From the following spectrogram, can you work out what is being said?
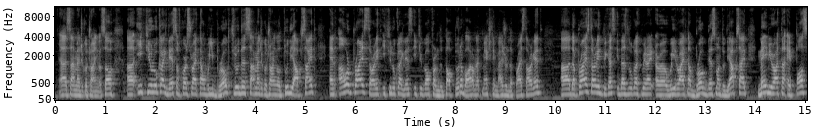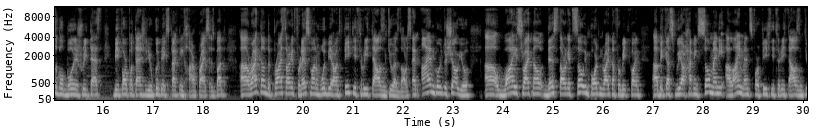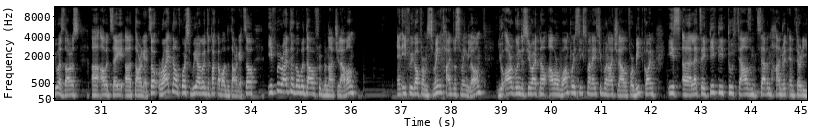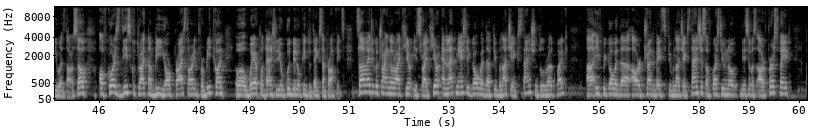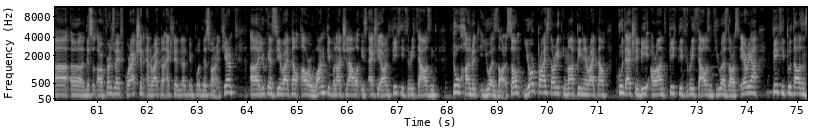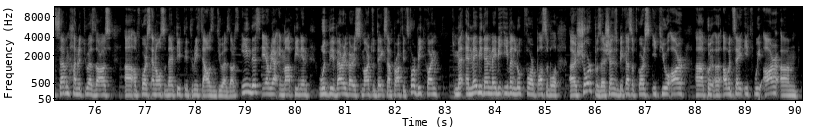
uh, symmetrical triangle. So uh, if you look like this, of course, right now we broke through the symmetrical triangle to the upside and our price target, if you look like this, if you go from the top to the bottom, let me actually measure the price target. Uh, the price target because it does look like we right, uh, we right now broke this one to the upside. Maybe right now a possible bullish retest before potentially you could be expecting higher prices. But uh, right now the price target for this one would be around 53,000 US dollars. And I am going to show you uh, why is right now this target so important right now for Bitcoin uh, because we are having so many alignments for 53,000 US dollars uh, I would say uh, target. So right now of course we are going to talk about the target. So if we right now go with our Fibonacci level and if we go from swing high to swing low, you are going to see right now our 1.618 Fibonacci level for Bitcoin is, uh, let's say, 52,730 US dollars. So, of course, this could right now be your price target for Bitcoin, uh, where potentially you could be looking to take some profits. Symmetrical triangle right here is right here. And let me actually go with the Fibonacci extension tool real quick. Uh, if we go with the, our trend-based Fibonacci extensions, of course, you know this was our first wave. Uh, uh, this was our first wave correction, and right now, actually, let me put this one right here. Uh, you can see right now our one Fibonacci level is actually around 53,200 US dollars. So your price target, in my opinion, right now could actually be around 53,000 US dollars area, 52,700 US dollars. Uh, of course, and also then 53,000 US dollars. In this area, in my opinion, would be very, very smart to take some profits for Bitcoin and maybe then maybe even look for possible uh, short positions because of course if you are uh, uh I would say if we are um,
